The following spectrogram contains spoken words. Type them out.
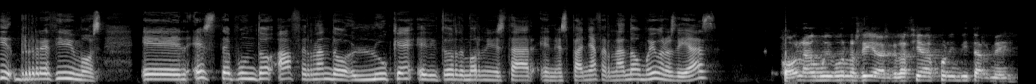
Y recibimos en este punto a Fernando Luque, editor de Morningstar en España. Fernando, muy buenos días. Hola, muy buenos días. Gracias por invitarme.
